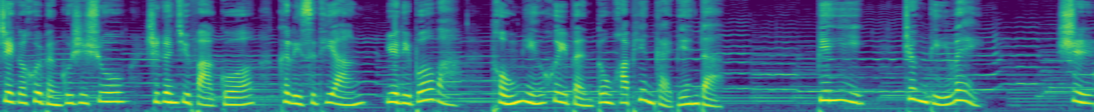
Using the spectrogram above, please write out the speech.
这个绘本故事书是根据法国克里斯蒂昂·约利波瓦同名绘本动画片改编的，编译郑迪卫，是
